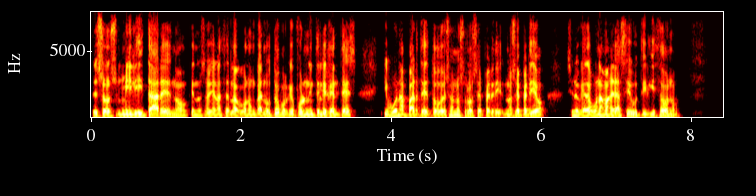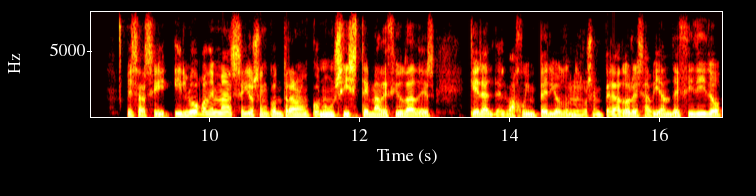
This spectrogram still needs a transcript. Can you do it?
de esos militares, ¿no? Que no sabían hacerlo con un canuto porque fueron inteligentes y buena parte de todo eso no solo se, no se perdió, sino que de alguna manera se utilizó, ¿no? Es así. Y luego además ellos se encontraron con un sistema de ciudades que era el del Bajo Imperio, donde los emperadores habían decidido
